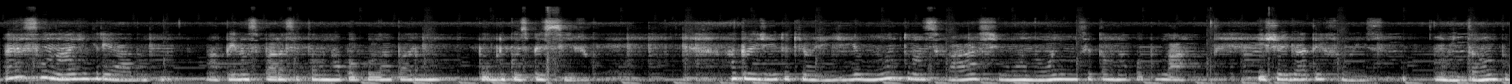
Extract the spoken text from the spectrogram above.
personagem criado apenas para se tornar popular para um público específico. Acredito que hoje em dia é muito mais fácil um anônimo se tornar popular e chegar a ter fãs. No entanto,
